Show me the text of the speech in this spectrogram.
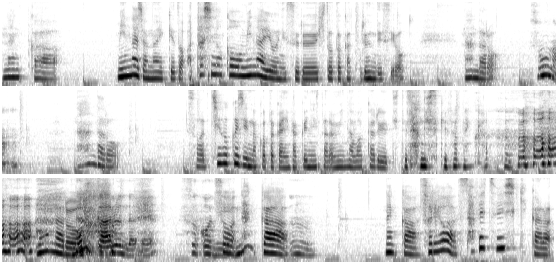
なんかみんなじゃないけど私の顔を見ないようにする人とかいるんですよ。なんだろそうなん？うなんだろう。そう中国人の子とかに確認したらみんなわかるって言ってたんですけどなんか。なんだろう。なんかあるんだね。そこに。そうなんかうんなんかそれは差別意識から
